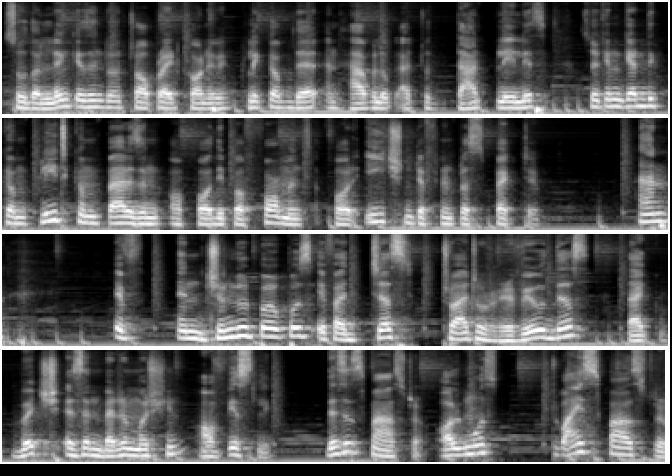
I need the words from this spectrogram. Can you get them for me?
so the link is in the top right corner. Click up there and have a look at that playlist so you can get the complete comparison of for the performance for each different perspective. And if in general purpose if i just try to review this like which is a better machine? Obviously. This is faster almost twice faster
